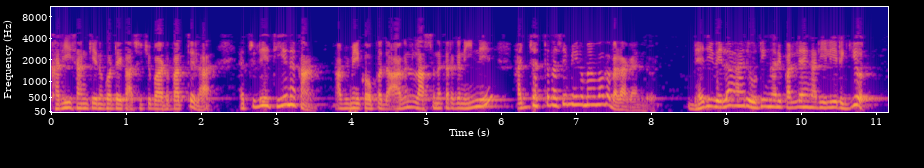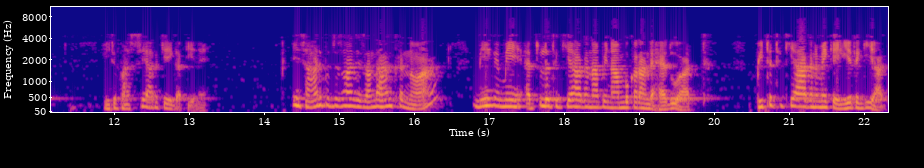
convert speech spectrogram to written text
කරීසං කියනකොට ඒක අසුචි බාටපත් වෙලා ඇතුලේ තියෙනකන් අපි මේක උපදාගෙන ලස්සන කරගෙන ඉන්නේ අජ්ජත් වශයෙන් මේක මම වග බලා ගන්න ඕනේ. බැරි වෙලා හරි උටින් හරි පල්ලෙන් හරි එළියට ගියොත් ඊට පස්සේ අරකේ ගතිය නැහැ. මේ සාරිපුත්‍ර සාංශය සඳහන් කරනවා මේක මේ ඇතුළත කියාගෙන අපි නම්බු කරන්න හැදුවත් පිටත කියාගෙන මේක එළියට ගියත්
